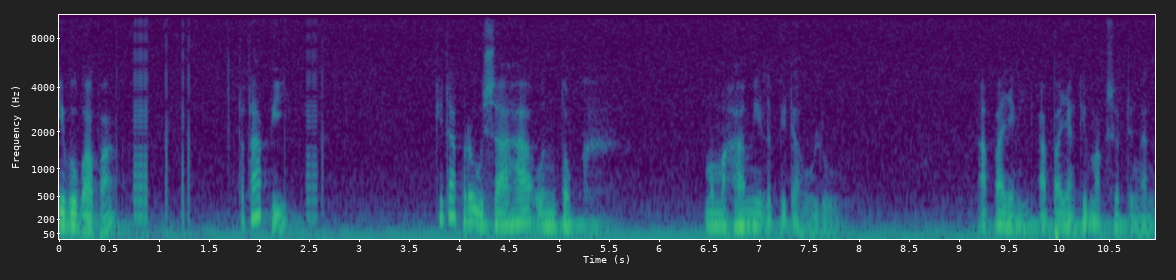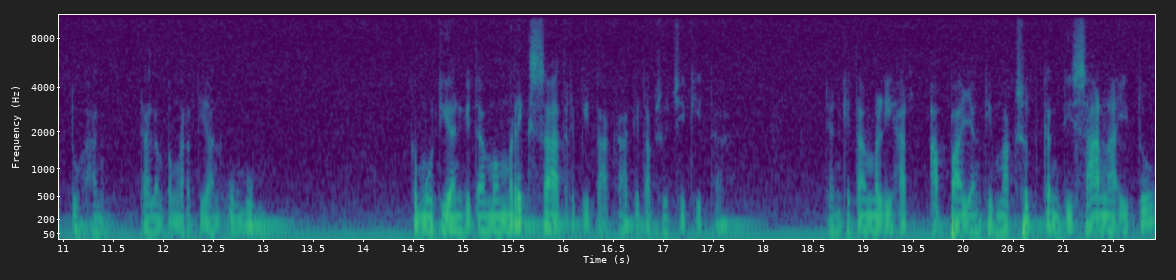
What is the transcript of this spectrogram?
ibu bapak. Tetapi kita berusaha untuk memahami lebih dahulu apa yang apa yang dimaksud dengan Tuhan dalam pengertian umum. Kemudian kita memeriksa Tripitaka kitab suci kita dan kita melihat apa yang dimaksudkan di sana itu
